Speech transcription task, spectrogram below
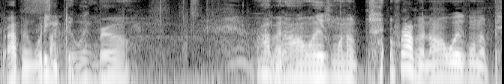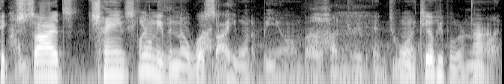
Robin, what are you doing, bro? Robin always wanna. Robin always wanna pick sides, change. He don't even know what side he wanna be on, bro. 120. You wanna kill people or not?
